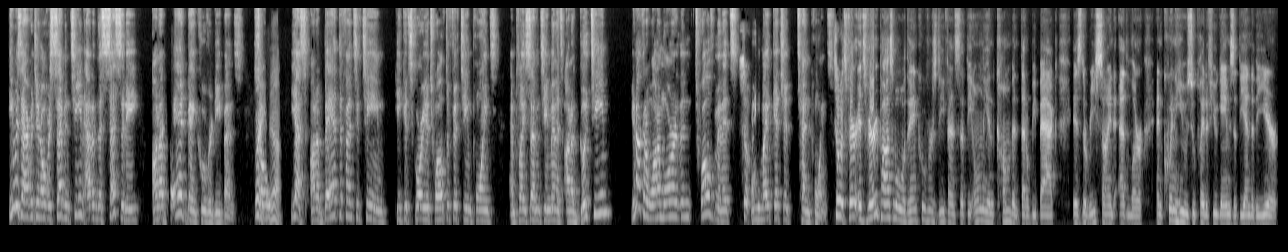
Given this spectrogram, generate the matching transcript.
He was averaging over 17 out of necessity on a bad Vancouver defense. So, yeah, yes, on a bad defensive team, he could score you 12 to 15 points and play 17 minutes. On a good team, you're not going to want him more than 12 minutes, So and he might get you 10 points. So it's very it's very possible with Vancouver's defense that the only incumbent that'll be back is the re-signed Edler and Quinn Hughes, who played a few games at the end of the year.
